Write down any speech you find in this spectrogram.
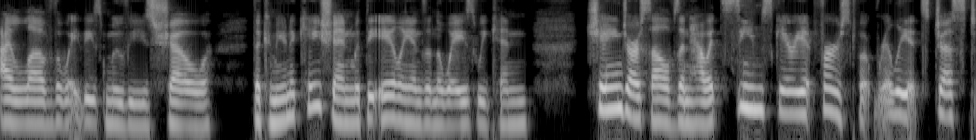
I love the way these movies show the communication with the aliens and the ways we can change ourselves and how it seems scary at first, but really it's just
